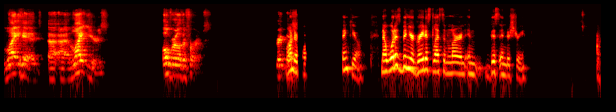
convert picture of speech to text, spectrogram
light head uh, uh, light years over other firms. Great question. Wonderful. Thank you. Now, what has been your greatest lesson learned in this industry? The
